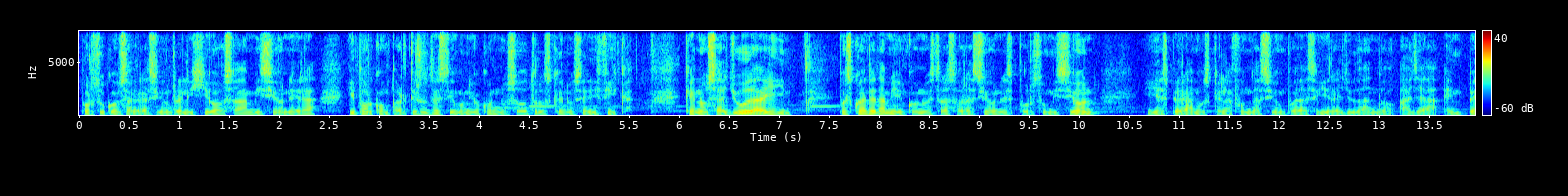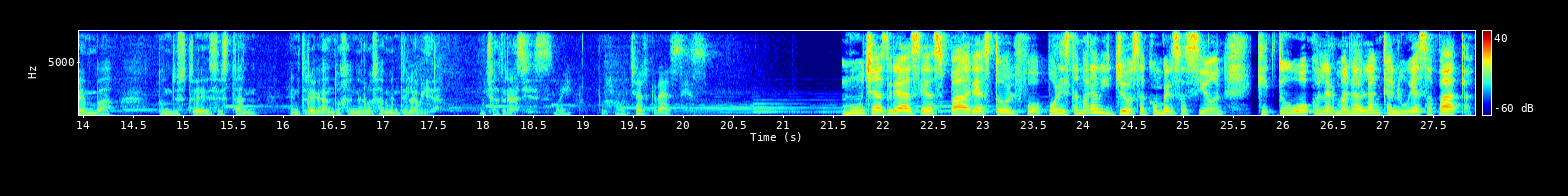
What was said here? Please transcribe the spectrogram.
por su consagración religiosa, misionera y por compartir su testimonio con nosotros que nos edifica, que nos ayuda y pues cuente también con nuestras oraciones por su misión y esperamos que la Fundación pueda seguir ayudando allá en Pemba, donde ustedes están entregando generosamente la vida. Muchas gracias. Bueno, pues muchas gracias. Muchas gracias, Padre Astolfo, por esta maravillosa conversación que tuvo con la hermana Blanca Nubia Zapata,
